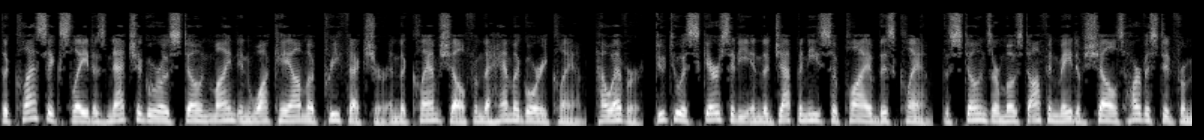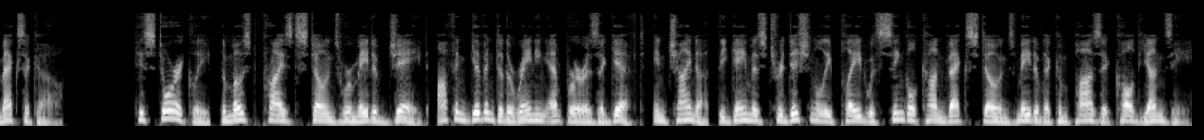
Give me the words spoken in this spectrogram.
The classic slate is Nachiguro stone mined in Wakayama Prefecture and the clamshell from the Hamaguri clam. However, due to a scarcity in the Japanese supply of this clam, the stones are most often made of shells harvested from Mexico. Historically, the most prized stones were made of jade, often given to the reigning emperor as a gift. In China, the game is traditionally played with single convex stones made of a composite called yunzi.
